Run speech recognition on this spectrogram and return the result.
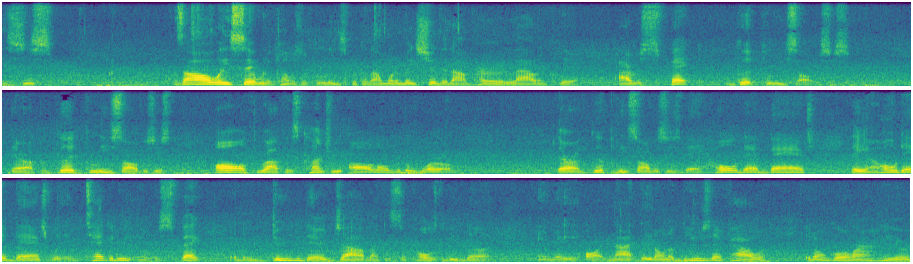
It's just as I always say when it comes to police, because I want to make sure that I'm heard loud and clear. I respect good police officers. There are good police officers all throughout this country, all over the world. There are good police officers that hold that badge. They hold that badge with integrity and respect, and they do their job like it's supposed to be done. And they are not, they don't abuse their power. They don't go around here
